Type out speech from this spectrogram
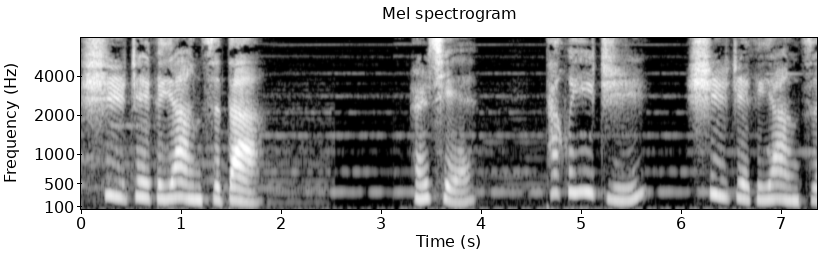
是这个样子的，而且它会一直是这个样子。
